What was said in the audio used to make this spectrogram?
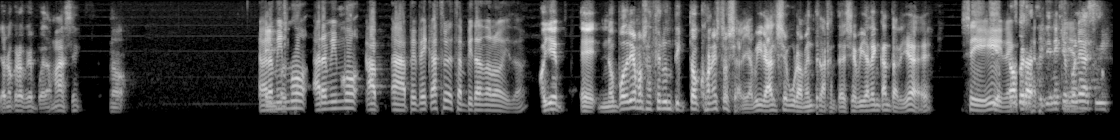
Yo no creo que pueda más, ¿eh? No. Ahora mismo, ahora mismo a, Pepe Castro le están pitando los oídos. ¿eh? Oye, eh, ¿no podríamos hacer un TikTok con esto? Se haría viral seguramente. La gente de Sevilla le encantaría, ¿eh? Sí. no, pero te tienes que poner así.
